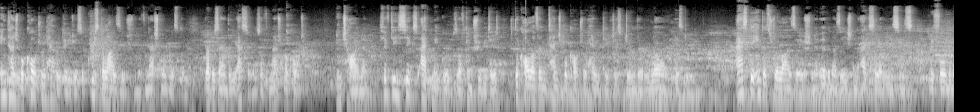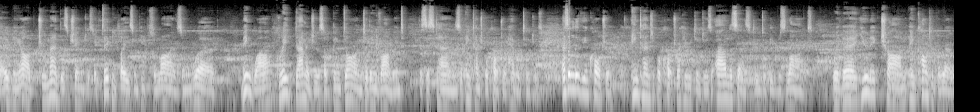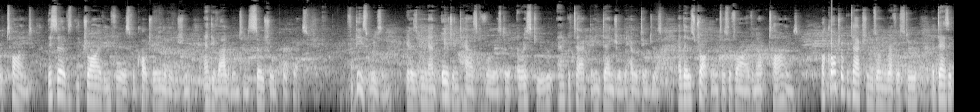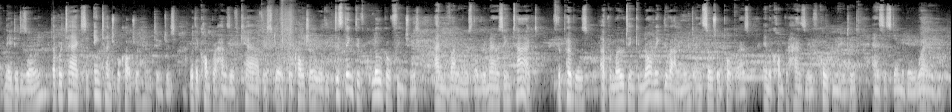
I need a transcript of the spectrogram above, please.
Intangible cultural heritage is a crystallization of national wisdom, represent the essence of national culture. In China, 56 ethnic groups have contributed to the call of intangible cultural heritages during their long history. As the industrialization and urbanization accelerates since reform and opening up, tremendous changes have taken place in people's lives and work. Meanwhile, great damages have been done to the environment that sustains intangible cultural heritages. As a living culture, intangible cultural heritages are a necessity to people's lives. With their unique charm in contemporary times, they serve as the driving force for cultural innovation and development and social progress. For this reason, it has been an urgent task for us to rescue and protect the endangered heritages and those struggling to survive in our times. A cultural protection zone refers to a designated zone that protects intangible cultural heritages with a comprehensive care of historical culture with distinctive local features and values that remains intact for the purpose of promoting economic development and social progress in a comprehensive, coordinated, and sustainable way.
